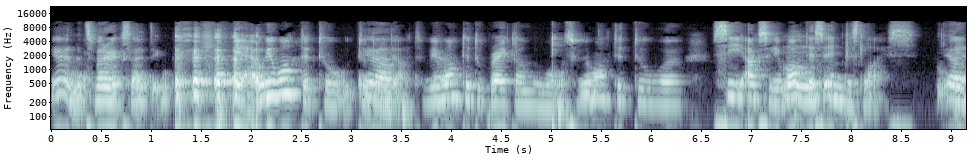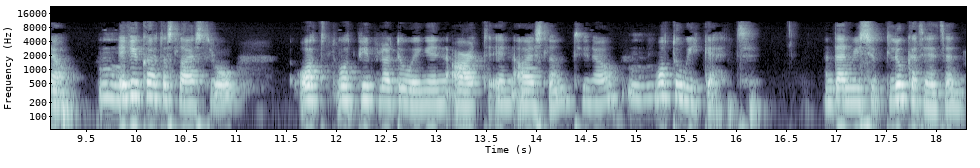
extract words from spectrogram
yeah and it's very exciting yeah, we wanted to, to Yeah. do that. We wanted to break down the walls. We wanted to uh, see actually what is in the slice. Mm. Yeah. Mm. You know, if you cut a slice through what what people are doing in art in Iceland, you know, Mm-hmm. what do we get? And then we should look at it and,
